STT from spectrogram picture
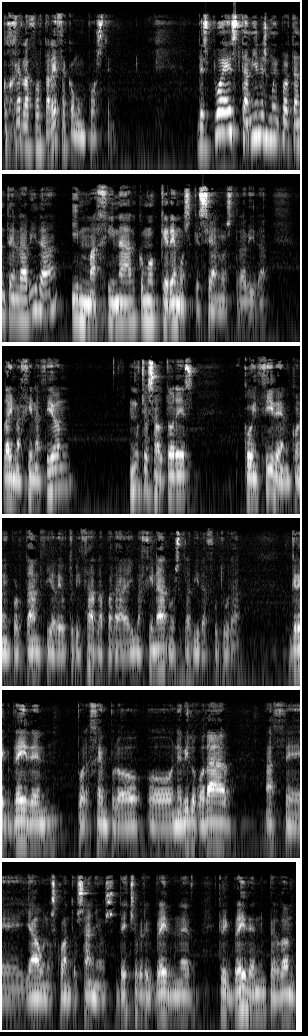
coger la fortaleza como un poste. Después, también es muy importante en la vida imaginar cómo queremos que sea nuestra vida. La imaginación, muchos autores coinciden con la importancia de utilizarla para imaginar nuestra vida futura. Greg Braden, por ejemplo, o Neville Goddard, hace ya unos cuantos años. De hecho, Greg Braden, Greg Braden perdón,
